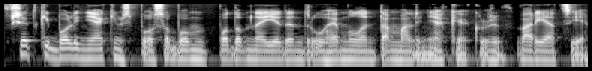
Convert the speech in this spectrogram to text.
všetky boli nejakým spôsobom podobné jeden druhému, len tam mali nejaké akože variácie.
